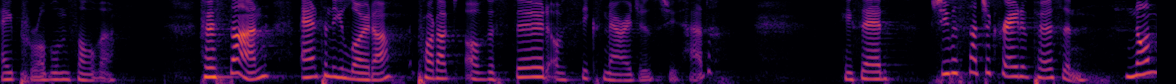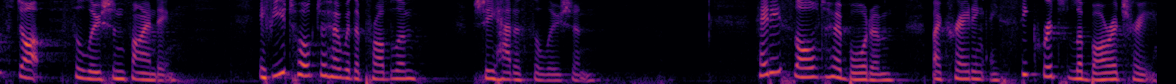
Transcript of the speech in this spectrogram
a problem solver. Her son, Anthony Loder, product of the third of six marriages she's had, he said, She was such a creative person, non stop solution finding. If you talked to her with a problem, she had a solution. Hedy solved her boredom by creating a secret laboratory,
